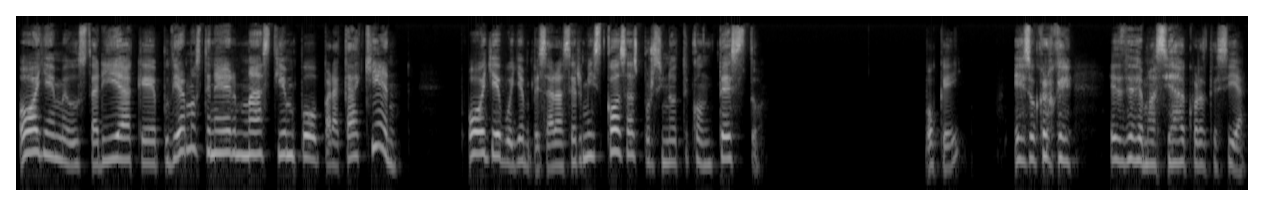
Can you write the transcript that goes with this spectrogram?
Oye, me gustaría que pudiéramos tener más tiempo para cada quien. Oye, voy a empezar a hacer mis cosas por si no te contesto. Ok, eso creo que es de demasiada cortesía.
